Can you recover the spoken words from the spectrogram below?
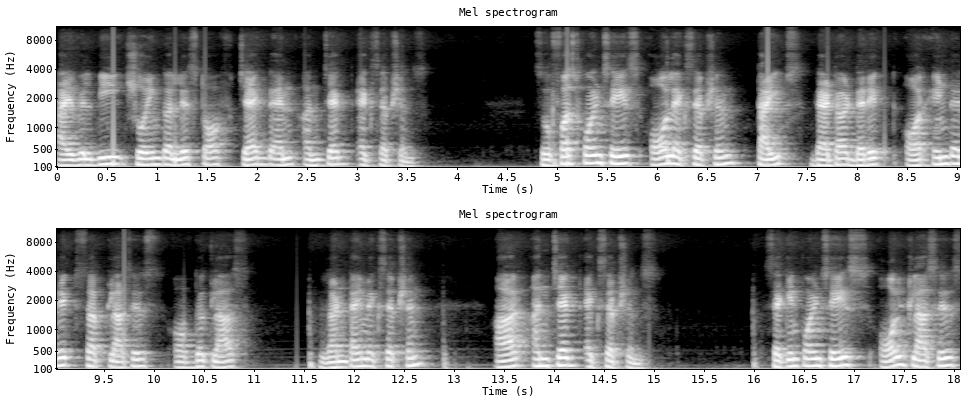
I will be showing the list of checked and unchecked exceptions. So first point says all exception types that are direct or indirect subclasses of the class runtime exception are unchecked exceptions. Second point says all classes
